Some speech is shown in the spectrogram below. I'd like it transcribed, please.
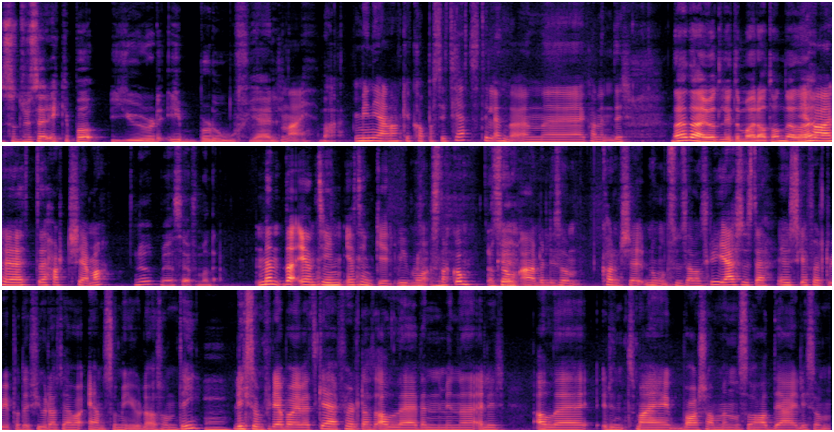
Så du ser ikke på Jul i Blodfjell? Nei. Nei. Min hjerne har ikke kapasitet til enda en uh, kalender. Nei, det er jo et lite maraton, det der. Vi har et eh, hardt skjema. Ja, men jeg ser for meg det. Men det er én ting jeg tenker vi må snakke om, okay. som er veldig sånn Kanskje noen syns er vanskelig. Jeg synes det. Jeg husker jeg følte mye på det i fjor, at jeg var ensom i jula og sånne ting. Mm. Liksom fordi jeg bare, jeg vet ikke, jeg følte at alle vennene mine, eller alle rundt meg var sammen, og så hadde jeg liksom,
